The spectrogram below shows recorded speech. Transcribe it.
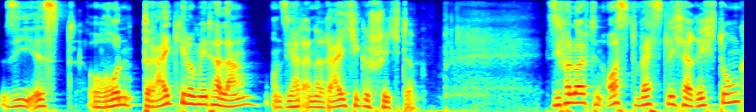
Sie ist rund drei Kilometer lang und sie hat eine reiche Geschichte. Sie verläuft in ost-westlicher Richtung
